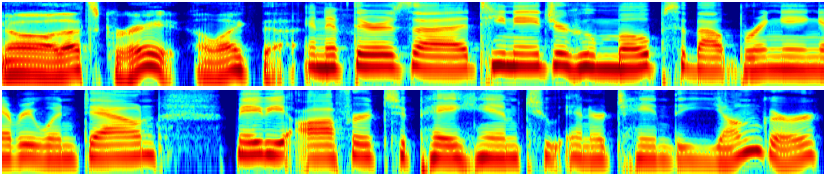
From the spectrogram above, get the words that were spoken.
Oh, that's great. I like that. And if there's a teenager who mopes about bringing everyone down, maybe offer to pay him to entertain the younger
